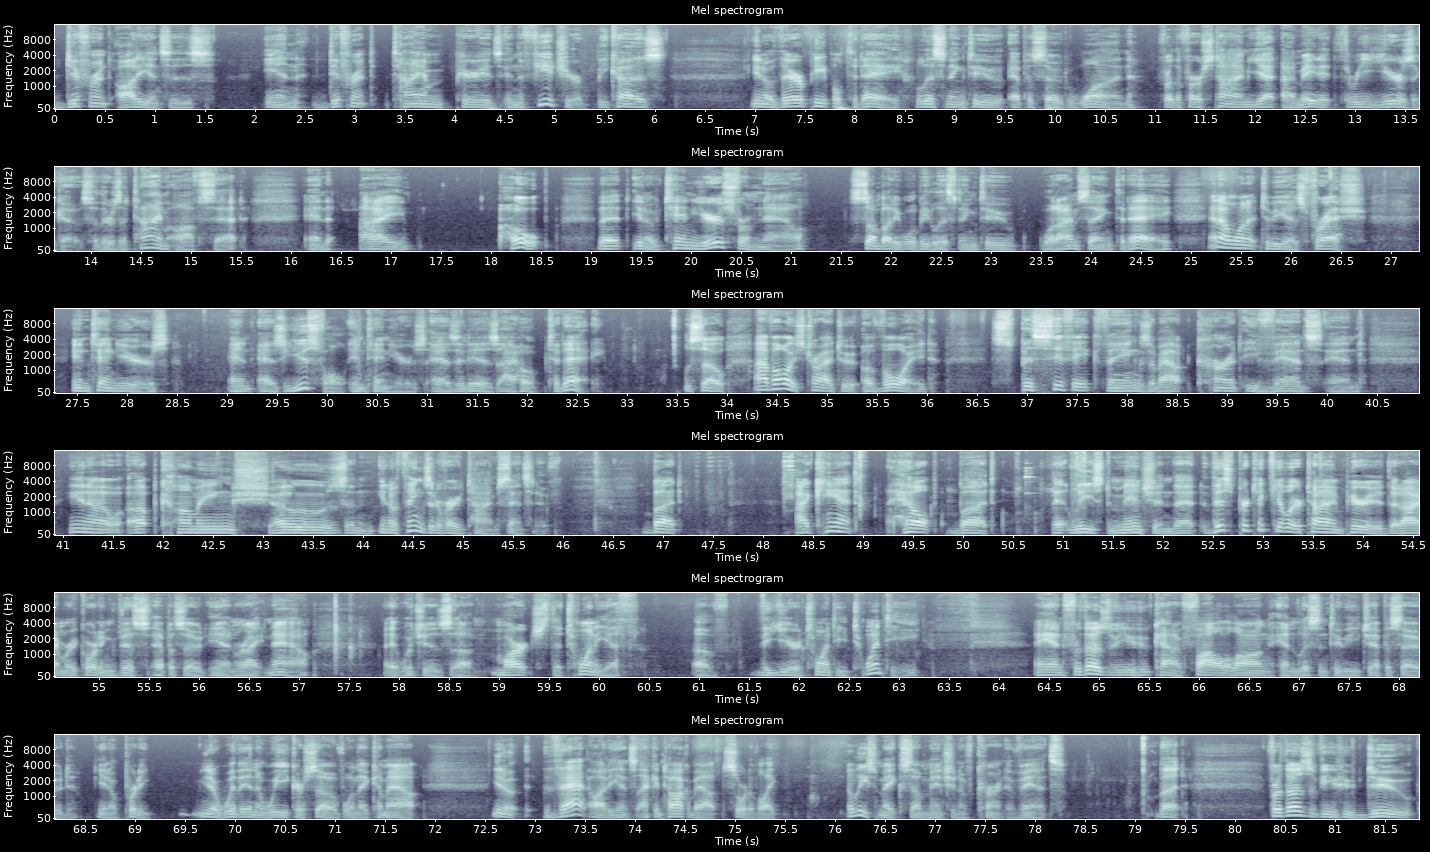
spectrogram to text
different audiences in different time periods in the future because, you know, there are people today listening to episode one for the first time, yet I made it three years ago. So there's a time offset. And I hope that, you know, 10 years from now, somebody will be listening to what I'm saying today. And I want it to be as fresh in 10 years and as useful in 10 years as it is, I hope, today. So I've always tried to avoid specific things about current events and, you know, upcoming shows and, you know, things that are very time sensitive. But I can't help but at least mention that this particular time period that I am recording this episode in right now, which is uh, March the 20th of the year 2020. And for those of you who kind of follow along and listen to each episode, you know, pretty, you know, within a week or so of when they come out, you know, that audience I can talk about sort of like at least make some mention of current events. But for those of you who do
